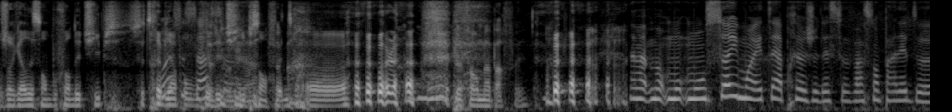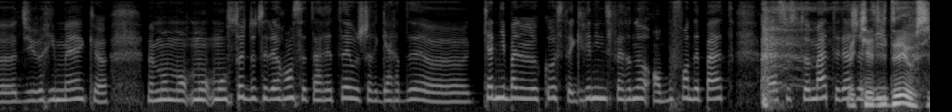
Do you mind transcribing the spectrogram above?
je regardais ça en bouffant des chips. C'est très Ouais, bien pour ça, bouffer des chips, bien. en fait. Euh, voilà. Le format parfait. Mon, mon- mon seuil, moi, était, après, je laisse Vincent parler de, du remake, euh, mais mon, mon- mon- mon seuil de tolérance s'est arrêté où j'ai regardé euh, Cannibal Holocaust et Green Inferno en bouffant des pâtes à la sauce tomate. Et là, Mais quelle dit, idée aussi.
